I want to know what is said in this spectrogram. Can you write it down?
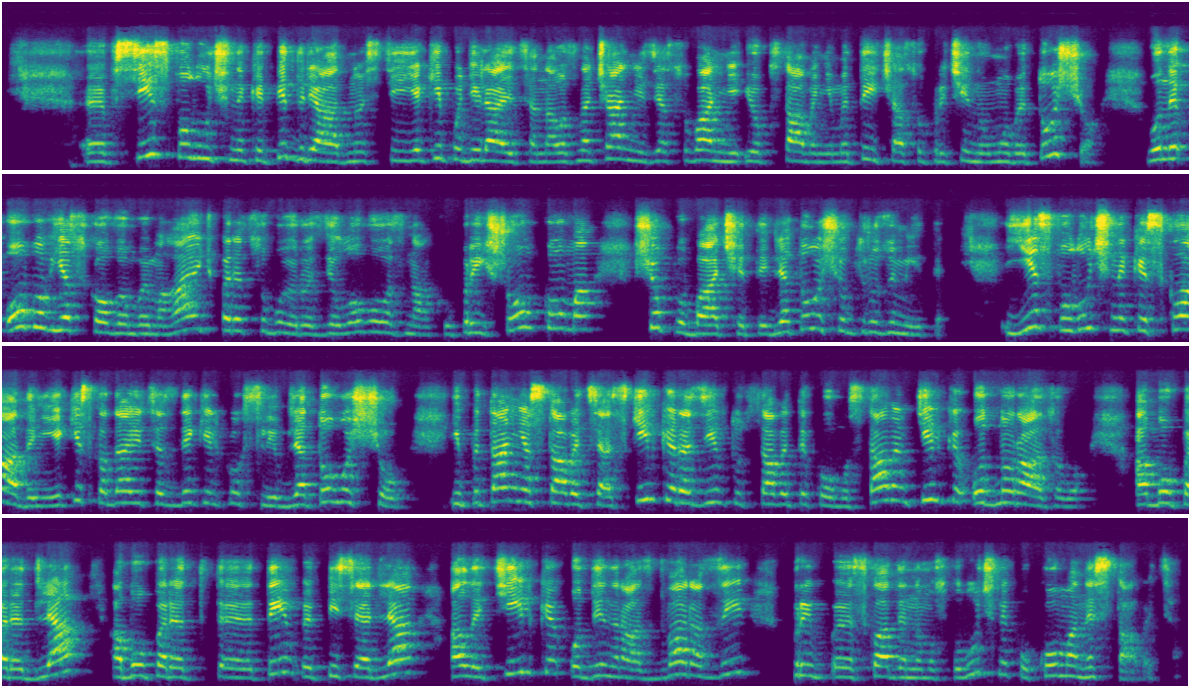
Е, Всі сполучники підрядності, які поділяються на означальні, з'ясувальні і обставині мети, часу, причини, умови тощо, вони обов'язково вимагають перед собою розділового знаку. Прийшов кома, щоб побачити, для того, щоб зрозуміти. Є сполучники складені, які складаються з декількох слів для того, щоб і питання ставиться: скільки разів тут ставити кому? Ставимо тільки одноразово, або перед для, або перед е, тим, е, після для, але тільки один раз. Два рази при е, складеному сполучнику кома не ставиться.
